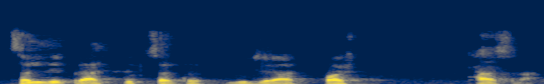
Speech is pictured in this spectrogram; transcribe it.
સંદીપ રાજપૂત સાથે ગુજરાત ફર્સ્ટ ઠાસરા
